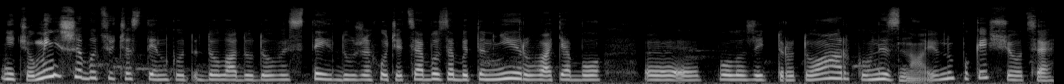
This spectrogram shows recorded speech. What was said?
Нічого, мені ще б цю частинку до ладу довести дуже хочеться або забетонірувати, або е, положити тротуарку, не знаю. Ну, поки що це.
